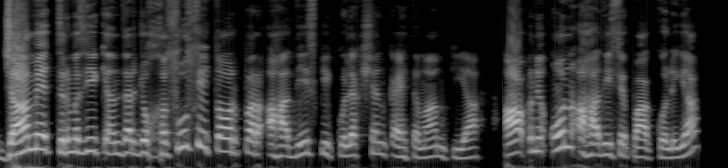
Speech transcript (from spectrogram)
जाम तिरमजी के अंदर जो खसूसी तौर पर अहादीस की कलेक्शन का अहतमाम किया, आपने उन अहादीस पाक को लिया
